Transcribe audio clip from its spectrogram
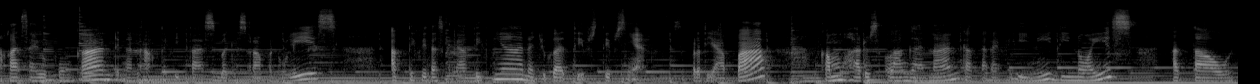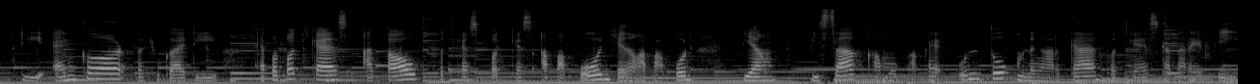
akan saya hubungkan dengan aktivitas sebagai seorang penulis, aktivitas kreatifnya, dan juga tips-tipsnya. Seperti apa? Kamu harus langganan kata Revi ini di Noise atau di Anchor atau juga di Apple Podcast atau podcast-podcast apa pun, channel apa pun yang bisa kamu pakai untuk mendengarkan podcast kata Revi.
